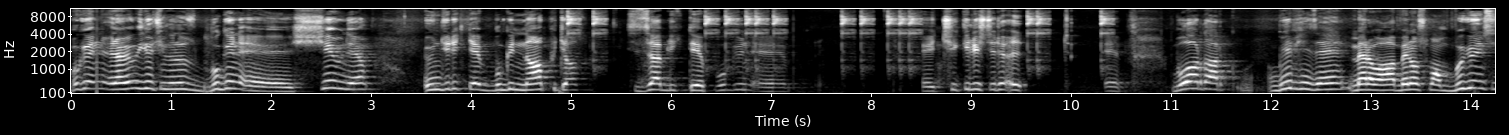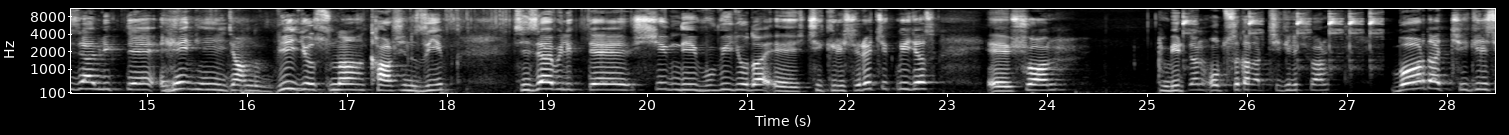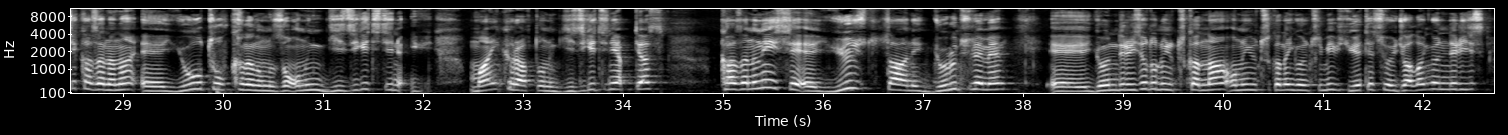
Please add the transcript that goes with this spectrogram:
Bugün önemli bir video çekiyoruz. Bugün eee, şimdi öncelikle bugün ne yapacağız? Sizlerle birlikte bugün eee, eee, çekilişleri eee, bu arada ar- hepinize merhaba ben Osman. Bugün sizlerle birlikte en heyecanlı videosuna karşınızdayım. Sizlerle birlikte şimdi bu videoda eee çekilişleri açıklayacağız. Eee, şu an birden 30'a kadar çekiliş var. Bu arada çekilişi kazanana e, YouTube kanalımıza onun gizli geçitini Minecraft onun gizli geçitini yapacağız. Kazananı ise e, 100 tane görüntüleme e, göndereceğiz onun YouTube kanalına. Onun YouTube kanalına görüntülemeyi YT Sözcü alan göndereceğiz.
